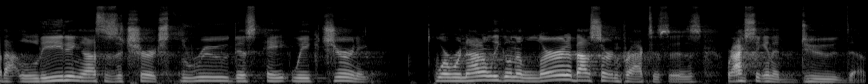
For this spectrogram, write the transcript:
about leading us as a church through this eight week journey where we're not only going to learn about certain practices, we're actually going to do them.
